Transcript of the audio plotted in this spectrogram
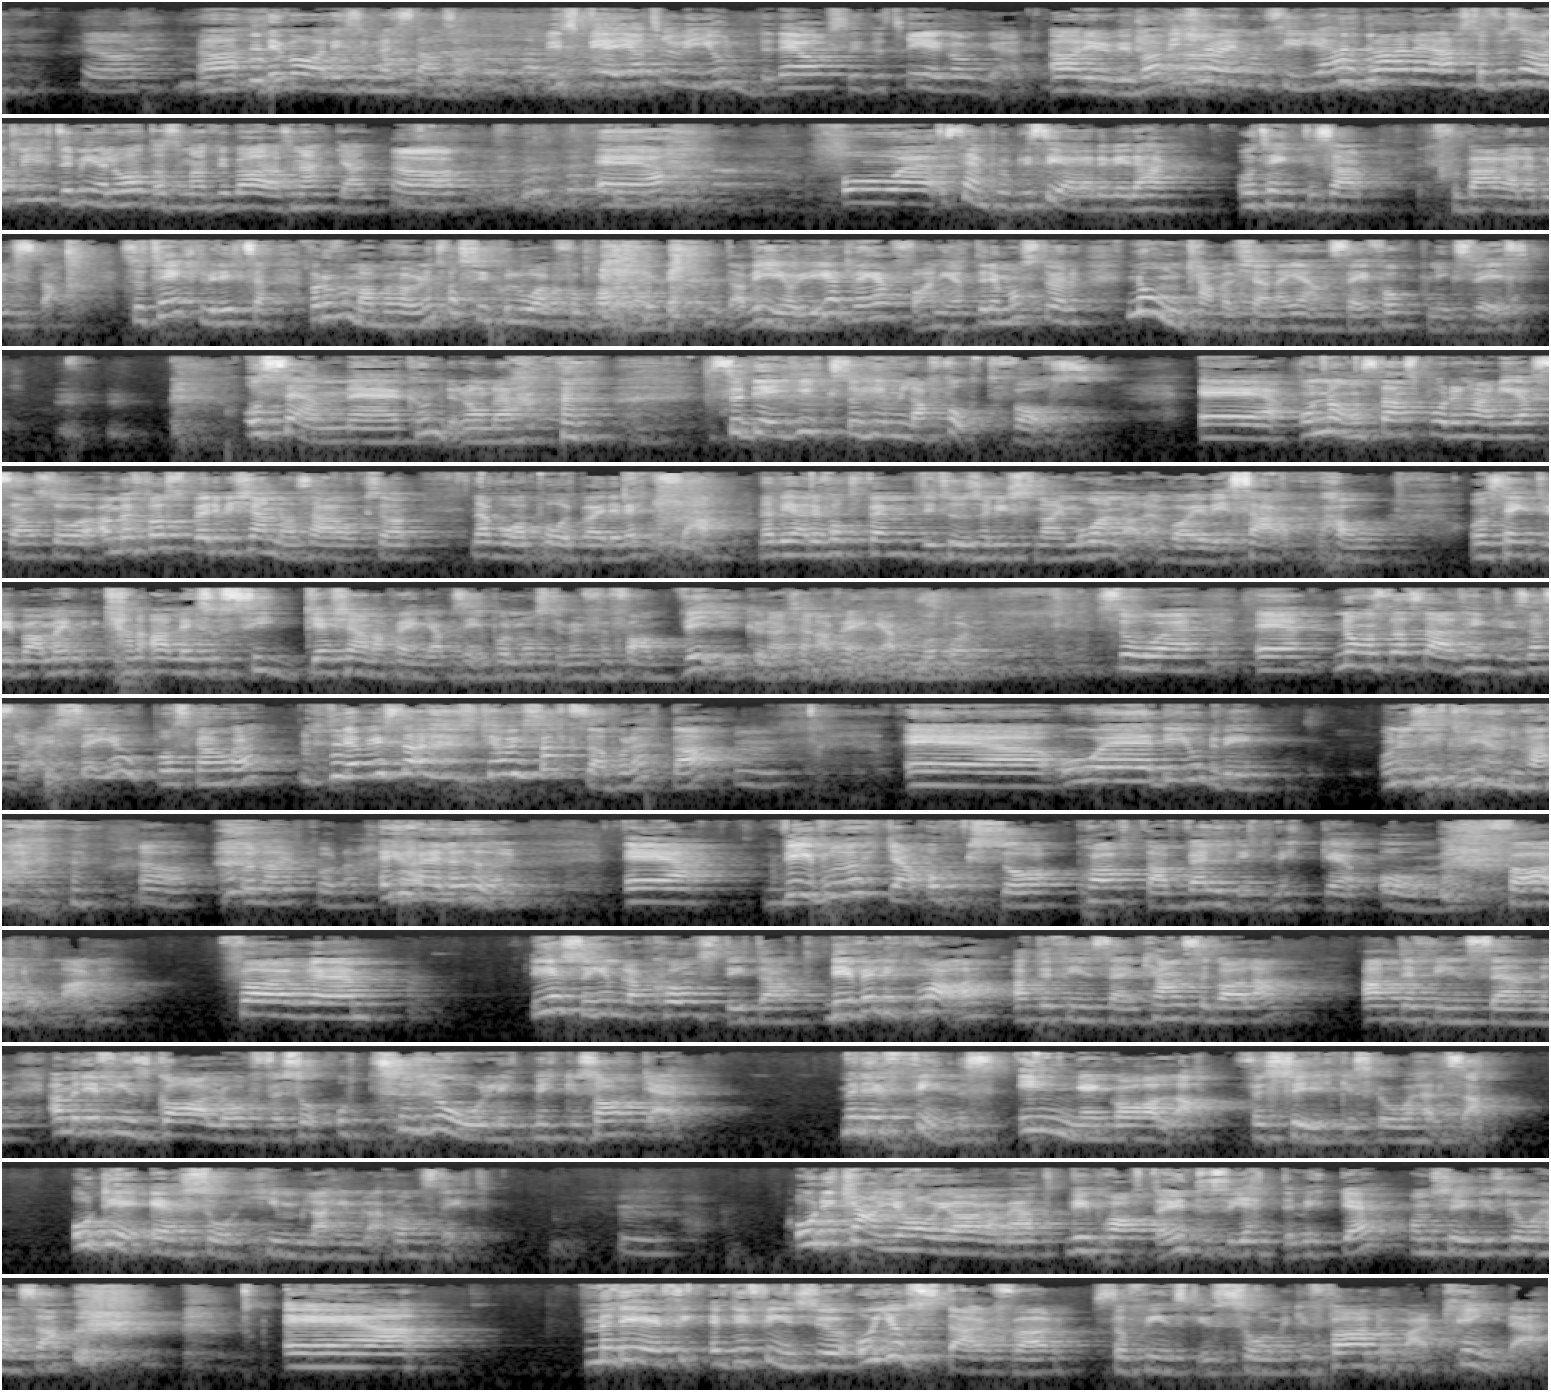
Ja. Ja, det var liksom nästan så. Vi spel, jag tror vi gjorde det avsnittet tre gånger. Ja det gjorde vi. Bara, vi kör en gång till. Ja, bara läs och försök lite mer låta som att vi bara snackar. Ja. Eh, och sen publicerade vi det här och tänkte så här, det får bära eller brista. Så tänkte vi lite så här, vadå man behöver inte vara psykolog för att prata om detta. Vi har ju egentligen erfarenheter, det måste väl, någon kan väl känna igen sig förhoppningsvis. Och sen eh, kunde någon det. Så det gick så himla fort för oss. Eh, och någonstans på den här resan så, ja men först började vi känna så här också, när vår podd började växa. När vi hade fått 50 000 lyssnare i månaden var ju vi så här, wow. Och så tänkte vi bara, men kan Alex och Sigge tjäna pengar på sin podd måste väl för fan vi kunna tjäna pengar på vår podd. Så eh, någonstans där tänkte vi så här, ska vi säga upp oss kanske? Ska vi, ska vi satsa på detta? Eh, och eh, det gjorde vi. Och nu sitter vi ändå här. Ja, och livepoddar. Ja, eller hur? Eh, vi brukar också prata väldigt mycket om fördomar. För eh, det är så himla konstigt att det är väldigt bra att det finns en cancergala, att det finns en, ja men det finns galor för så otroligt mycket saker. Men det finns ingen gala för psykisk ohälsa. Och det är så himla, himla konstigt. Och det kan ju ha att göra med att vi pratar ju inte så jättemycket om psykisk ohälsa. Eh, men det, är- det finns ju, och just därför så finns det ju så mycket fördomar kring det.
